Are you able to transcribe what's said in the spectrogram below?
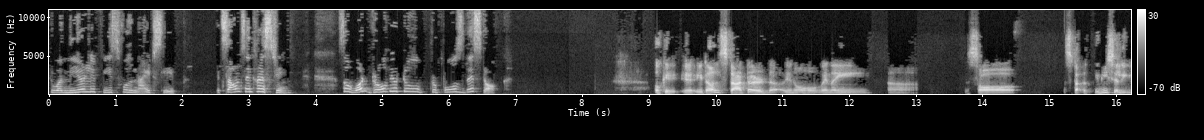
to a Nearly Peaceful Night's Sleep. It sounds interesting. So what drove you to propose this talk? Okay, it all started, you know, when I uh, saw initially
